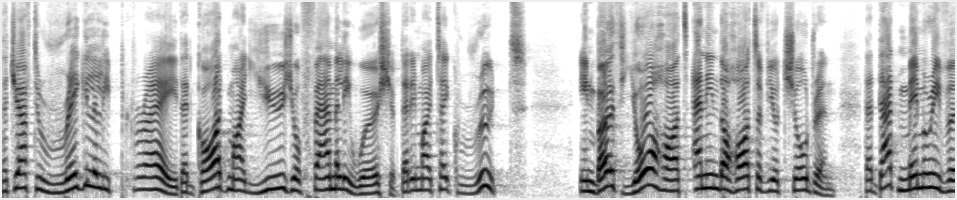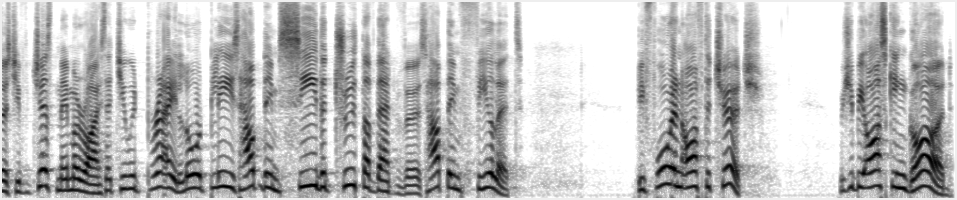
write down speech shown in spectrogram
that you have to regularly pray that God might use your family worship, that it might take root in both your hearts and in the hearts of your children. That that memory verse you've just memorized, that you would pray, Lord, please help them see the truth of that verse, help them feel it. Before and after church, we should be asking God,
